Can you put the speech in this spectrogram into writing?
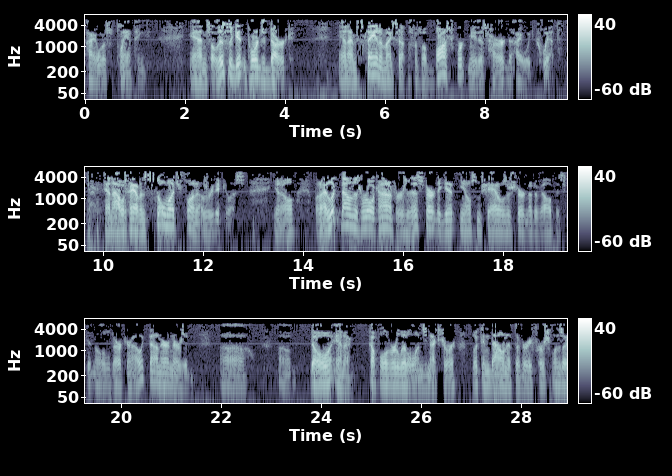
I was planting, and so this is getting towards dark. And I'm saying to myself, if a boss worked me this hard, I would quit. And I was having so much fun; it was ridiculous, you know. But I looked down this row of conifers, and it's starting to get, you know, some shadows are starting to develop. It's getting a little darker. And I looked down there, and there's a, uh, a doe and a couple of her little ones next to her, looking down at the very first ones I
